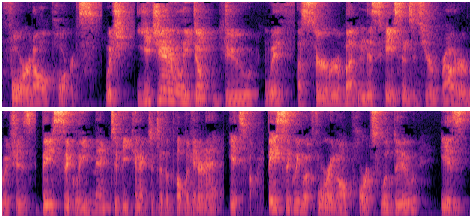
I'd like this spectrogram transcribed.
forward all ports, which you generally don't do with a server, but in this case, since it's your router, which is basically meant to be connected to the public internet, it's fine. Basically what forwarding all ports will do is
